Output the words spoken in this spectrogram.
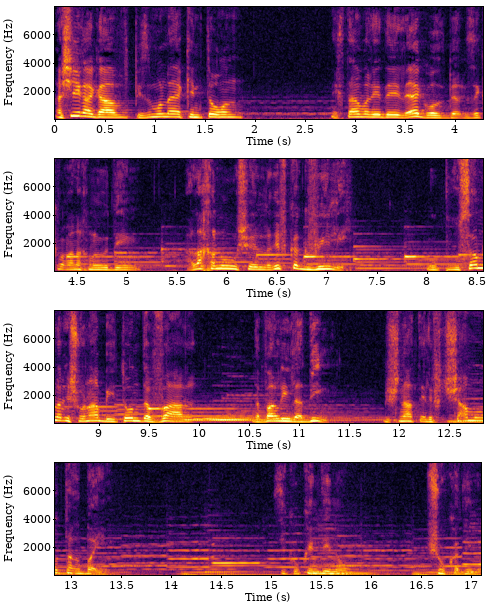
השיר אגב, פזמון ליקינטון, נכתב על ידי לאה גולדברג, זה כבר אנחנו יודעים. הלחן הוא של רבקה גבילי, והוא פורסם לראשונה בעיתון דבר, דבר לילדים, בשנת 1940. זיקוקין דינו, שוק הדינו.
